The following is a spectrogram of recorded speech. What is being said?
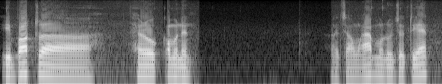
import uh, hero component ở trong app module.ts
